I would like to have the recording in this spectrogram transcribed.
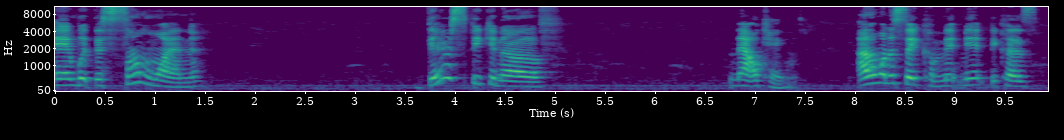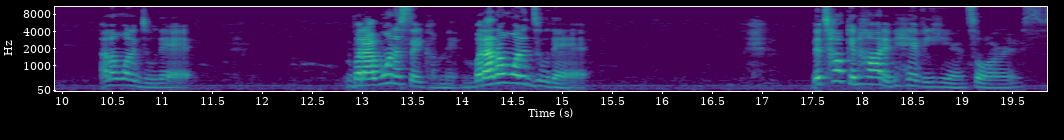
And with this someone, they're speaking of now okay i don't want to say commitment because i don't want to do that. But i want to say commitment but i don't want to do that. They're talking hot and heavy here taurus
